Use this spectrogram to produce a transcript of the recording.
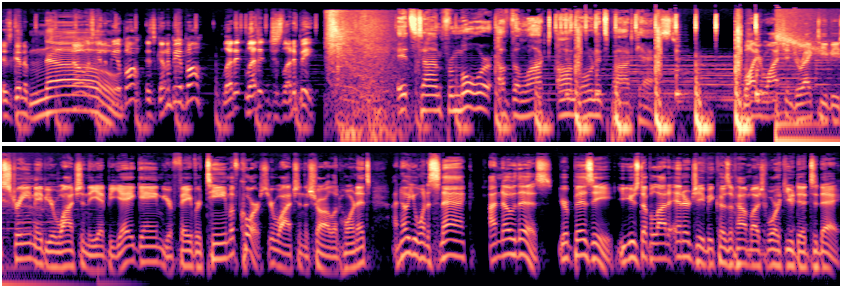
It's gonna. No. No, it's gonna be a bump. It's gonna be a bump. Let it. Let it. Just let it be. It's time for more of the Locked On Hornets podcast. While you're watching DirecTV stream, maybe you're watching the NBA game, your favorite team. Of course, you're watching the Charlotte Hornets. I know you want a snack. I know this. You're busy. You used up a lot of energy because of how much work you did today.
